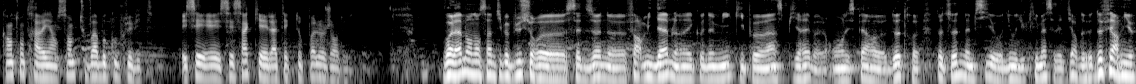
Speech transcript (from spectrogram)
quand on travaille ensemble, tout va beaucoup plus vite. Et c'est ça qui est la technopole aujourd'hui. Voilà, mais on en sait un petit peu plus sur cette zone formidable hein, économique qui peut inspirer, bah, on l'espère, d'autres zones, même si au niveau du climat, ça va être dur de, faire mieux.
